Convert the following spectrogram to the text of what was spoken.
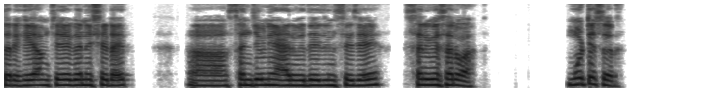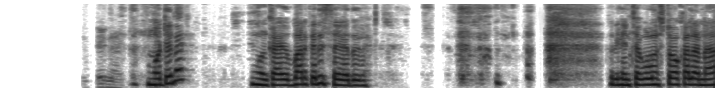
तर हे आमचे गणेश शेठ आहेत. संजीवनी आयुर्वेद एजन्सीचे सर्वे सर्वा. मोठे सर. मोठे नाही? मग काय बारका दिसतंय का तुम्ही? तर यांच्याकडून स्टॉक आला ना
